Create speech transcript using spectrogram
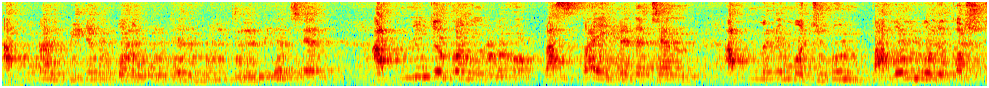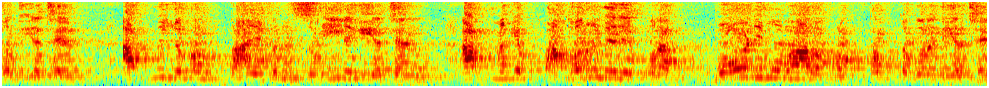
আপনার পিঠের উপর উঠের গুলি তুলে দিয়েছেন। আপনি যখন রাস্তায় হেঁটেছেন। আপনাকে মজনুন পাগল বলে কষ্ট দিয়েছেন। আপনি যখন তাইফের জমিনে গিয়েছেন, আপনাকে পাথর মেরে পুরা বডি মুবারক রক্তাক্ত করে দিয়েছে।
